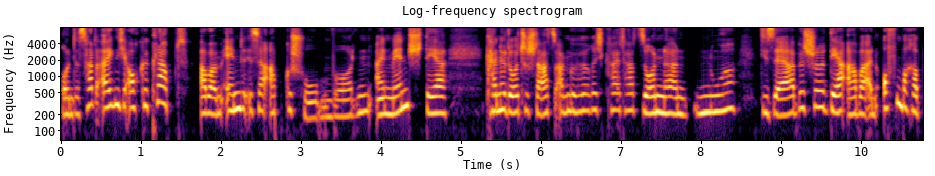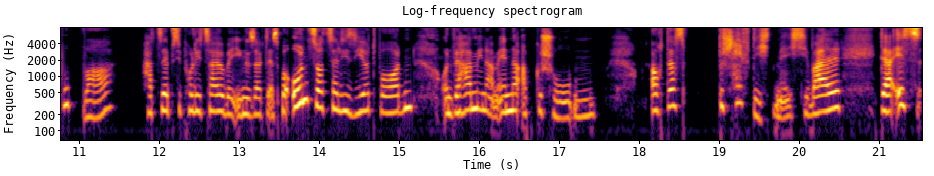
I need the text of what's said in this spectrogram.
Und es hat eigentlich auch geklappt. Aber am Ende ist er abgeschoben worden. Ein Mensch, der keine deutsche Staatsangehörigkeit hat, sondern nur die serbische, der aber ein offenbarer Bub war, hat selbst die Polizei über ihn gesagt, er ist bei uns sozialisiert worden und wir haben ihn am Ende abgeschoben. Auch das beschäftigt mich, weil da ist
